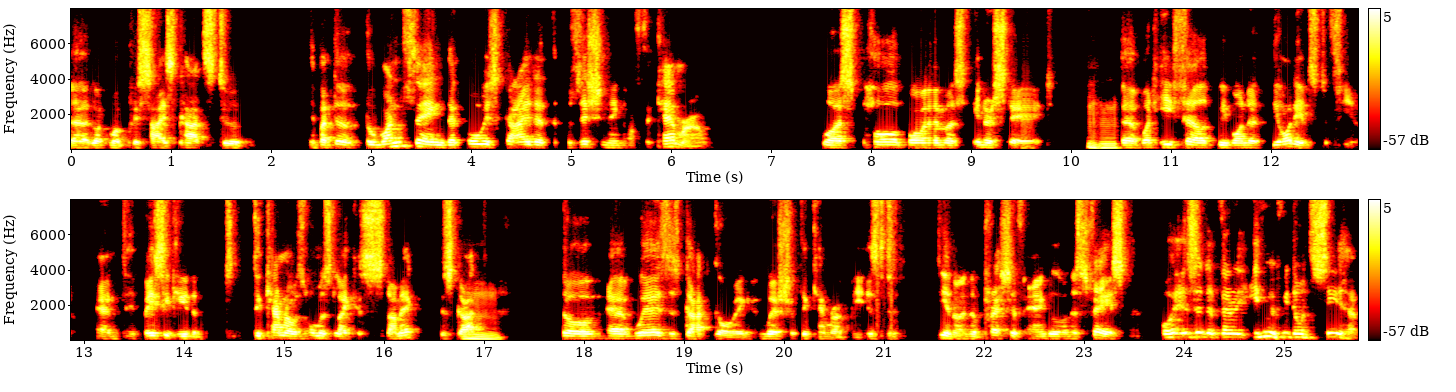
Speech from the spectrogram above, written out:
uh, a lot more precise cuts to. But the the one thing that always guided the positioning of the camera was Paul Bäumer's inner state, mm-hmm. uh, what he felt we wanted the audience to feel. And basically, the, the camera was almost like his stomach, his gut. Mm. So, uh, where is his gut going? Where should the camera be? Is it, you know, an oppressive angle on his face? Or is it a very, even if we don't see him,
